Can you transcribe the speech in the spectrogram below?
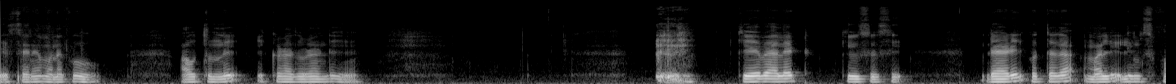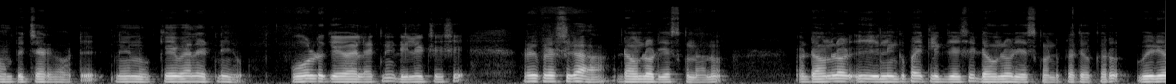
చేస్తేనే మనకు అవుతుంది. ఇక్కడ చూడండి. కే వ్యాలెట్ క్యూసిసి. డాడీ కొత్తగా మళ్ళీ లింక్స్ పంపించాడు కాబట్టి నేను కే వ్యాలెట్ని ఓల్డ్ కే వ్యాలెట్ని డిలీట్ చేసి రిఫ్రెష్గా డౌన్లోడ్ చేసుకున్నాను. డౌన్లోడ్ ఈ లింక్పై క్లిక్ చేసి డౌన్లోడ్ చేసుకోండి ప్రతి ఒక్కరు. వీడియో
